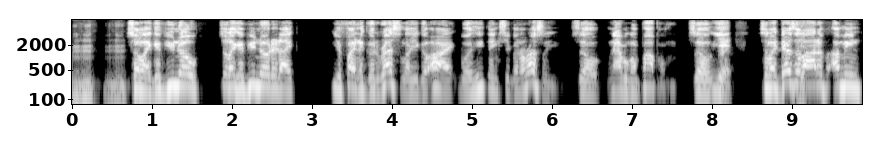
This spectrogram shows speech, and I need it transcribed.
Mm-hmm, mm-hmm. So like if you know, so like if you know that like you're fighting a good wrestler, you go, all right, well he thinks you're going to wrestle you. So now we're going to pop him. So yeah. Right. So like there's a yeah. lot of, I mean,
